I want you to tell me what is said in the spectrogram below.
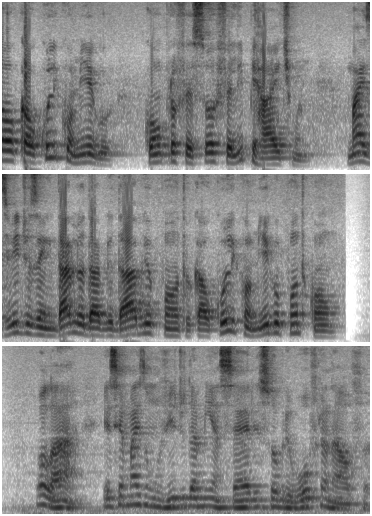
ao Calcule Comigo, com o professor Felipe Reitman. Mais vídeos em www.calculecomigo.com. Olá, esse é mais um vídeo da minha série sobre o Wolfram Alpha.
